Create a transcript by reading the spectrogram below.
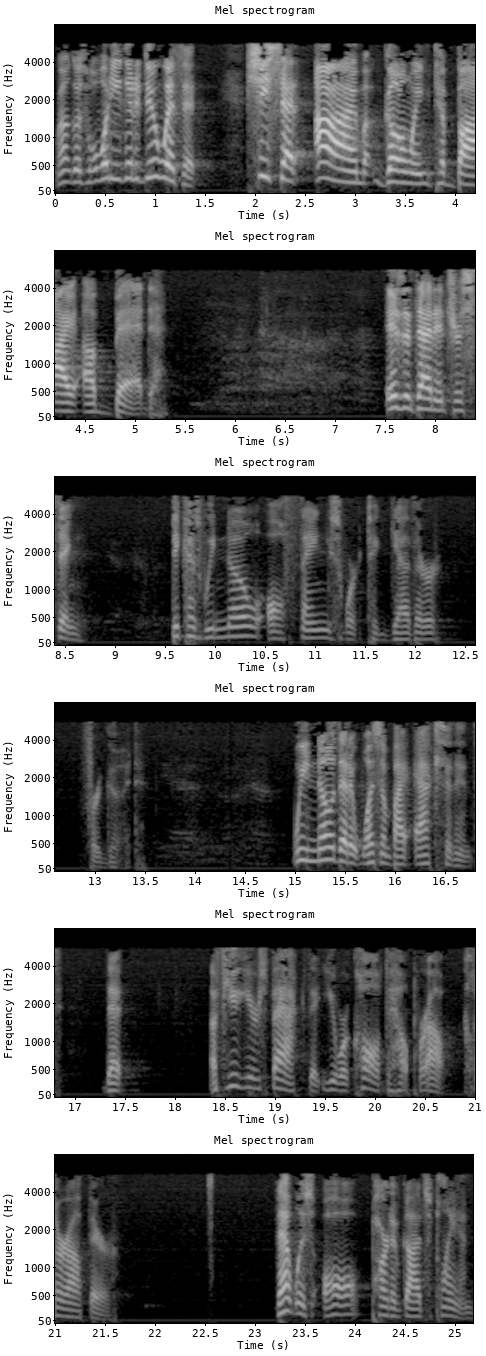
Ron goes, Well, what are you going to do with it? She said, I'm going to buy a bed. Isn't that interesting? Because we know all things work together for good. We know that it wasn't by accident that a few years back that you were called to help her out, clear out there. That was all part of God's plan.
